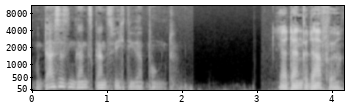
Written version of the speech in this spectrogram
Und das ist ein ganz, ganz wichtiger Punkt. Ja, danke dafür.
